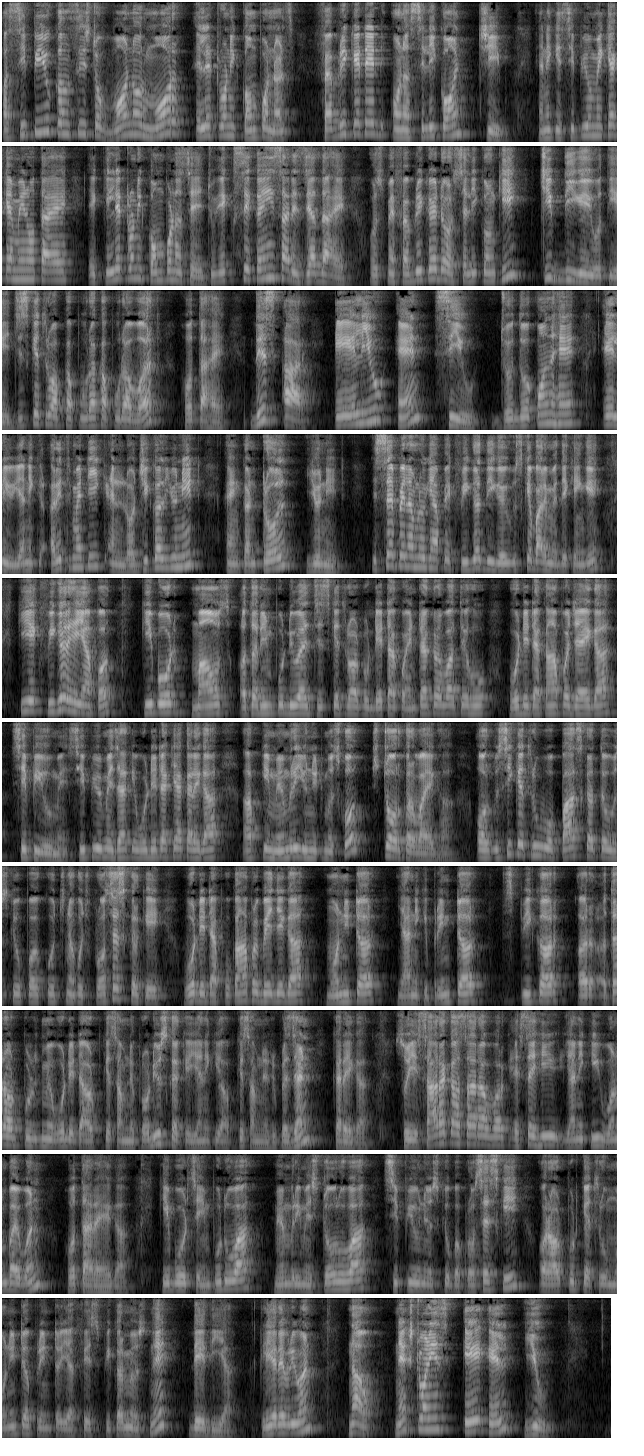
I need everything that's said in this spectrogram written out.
A CPU consist of one और more electronic components fabricated on a silicon chip यानी कि सीपीयू में क्या क्या मेन होता है? एक इलेक्ट्रॉनिक कंपोनेंट्स है, जो एक से कहीं सारे ज़्यादा है, और उसमें फेब्रिकेट और सिलिकॉन की चिप दी गई होती है, जिसके थ्रू आपका पूरा का पूरा वर्क होता है। This are L U and C U जो दो कौन है? एल यू यानी कि arithmetic and logical unit and control unit इससे पहले हम लोग यहाँ पे एक फिगर दी गई, उसके बारे में देखेंगे कि एक फिगर है यहाँ पर keyboard, mouse, other input device जिसके थ्रू आप लोग डेटा को एंटर करवाते हो, वो डेटा कहाँ पर जाएगा? सीपीयू में। सीपीयू में जाके वो डेटा क्या करेगा? आपकी मेमोरी यूनिट में उसको स्टोर करवाएगा। और उसी के थ्रू वो पास करते हो उसके ऊपर कुछ ना कुछ प्रोसेस करके वो डेटा आपको कहाँ पर भेजेगा? मॉनिटर, यानी कि प्रिंटर, स्पीकर और अदर आउटपुट में वो डेटा आपके सामने प्रोड्यूस करके, यानी कि आपके सामने रिप्रेजेंट करेगा। सो so ये सारा का सारा वर्क ऐसे ही, यानी कि वन बाय वन होता रहेगा। कीबोर्ड से इनपुट हुआ मेमोरी में स्टोर हुआ सीपीयू ने उसके ऊपर प्रोसेस की और आउटपुट के थ्रू मॉनिटर प्रिंटर या फिर स्पीकर में उसने दे दिया। Clear everyone now next one is A L U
